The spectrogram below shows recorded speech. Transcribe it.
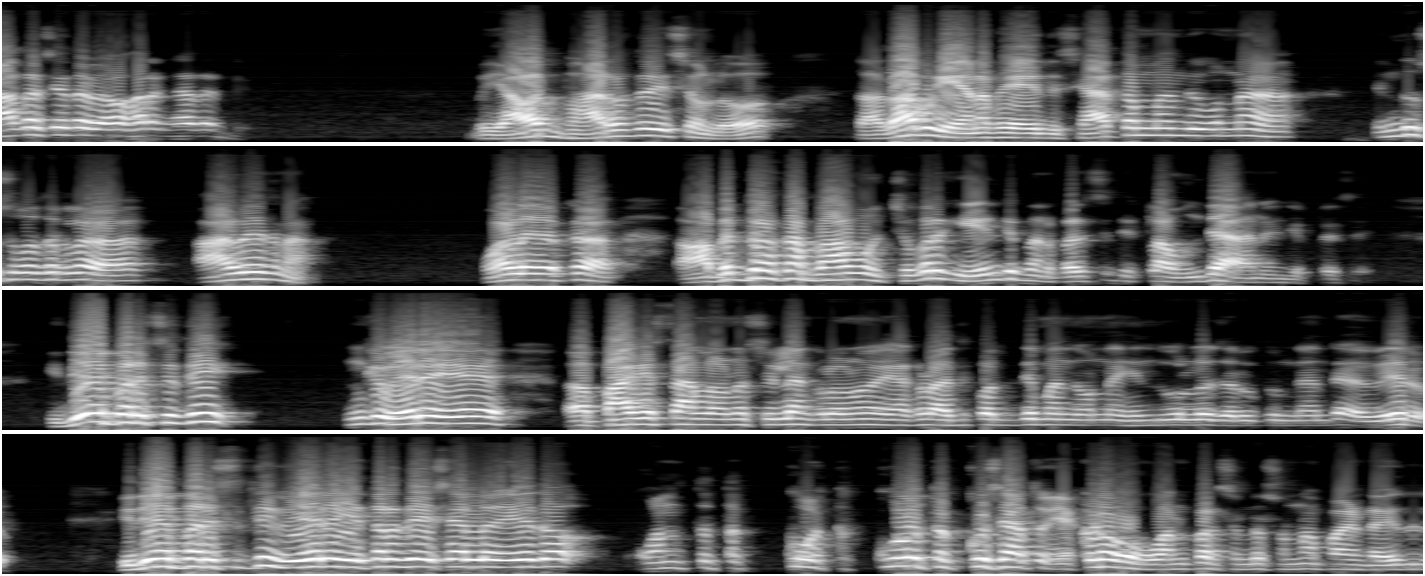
సాదాసీదా వ్యవహారం కాదండి. యావత్ భారతదేశంలో దాదాపుగా ఎనభై ఐదు శాతం మంది ఉన్న హిందూ సోదరుల ఆవేదన వాళ్ళ యొక్క అభద్రతా భావం చివరికి ఏంటి మన పరిస్థితి ఇట్లా ఉందా అని చెప్పేసి. ఇదే పరిస్థితి ఇంకా వేరే పాకిస్తాన్లోనో శ్రీలంకలోనో ఎక్కడో అతి కొద్ది మంది ఉన్న హిందువుల్లో జరుగుతుందంటే అది వేరు. ఇదే పరిస్థితి వేరే ఇతర దేశాల్లో ఏదో కొంత తక్కువ తక్కువలో తక్కువ శాతం ఎక్కడో వన్ పర్సెంట్ సున్నా పాయింట్ ఐదు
